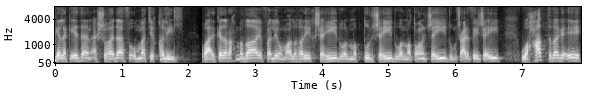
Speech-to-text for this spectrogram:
قال لك اذا الشهداء في أمتي قليل. وبعد كده راح مضايف قال لهم الغريق شهيد والمبطون شهيد والمطعون شهيد ومش عارف إيه شهيد. وحط بقى إيه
